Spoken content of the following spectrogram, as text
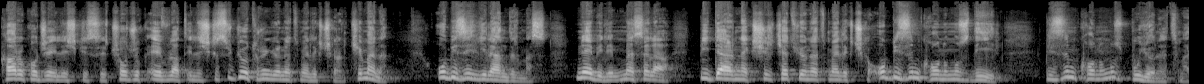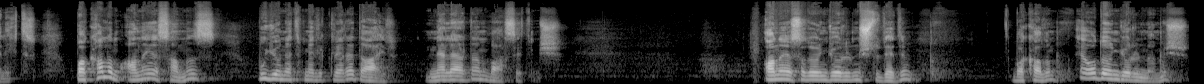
karı koca ilişkisi, çocuk evlat ilişkisi götürün yönetmelik çıkar. Kime ne? O bizi ilgilendirmez. Ne bileyim mesela bir dernek, şirket yönetmelik çıkar. O bizim konumuz değil. Bizim konumuz bu yönetmeliktir. Bakalım anayasamız bu yönetmeliklere dair nelerden bahsetmiş? Anayasada öngörülmüştü dedim. Bakalım. E o da öngörülmemiş.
